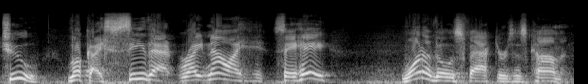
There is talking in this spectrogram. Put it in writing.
2. Look, I see that right now. I say, hey, one of those factors is common.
